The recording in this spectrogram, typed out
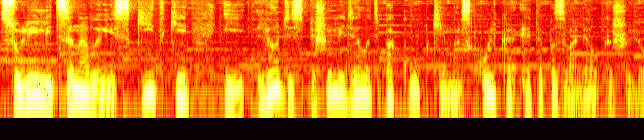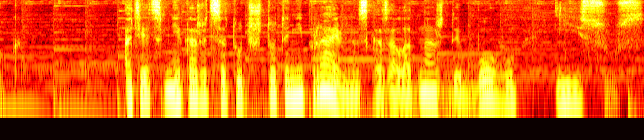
сулили ценовые скидки, и люди спешили делать покупки, насколько это позволял кошелек. «Отец, мне кажется, тут что-то неправильно», — сказал однажды Богу Иисус.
